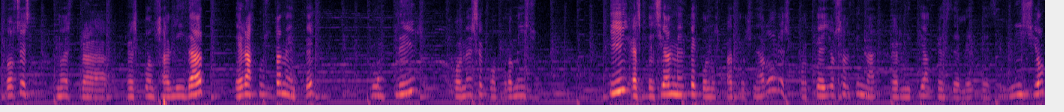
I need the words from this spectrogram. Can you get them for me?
Entonces, nuestra responsabilidad era justamente cumplir con ese compromiso y especialmente con los patrocinadores, porque ellos al final permitían que desde el, inicio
